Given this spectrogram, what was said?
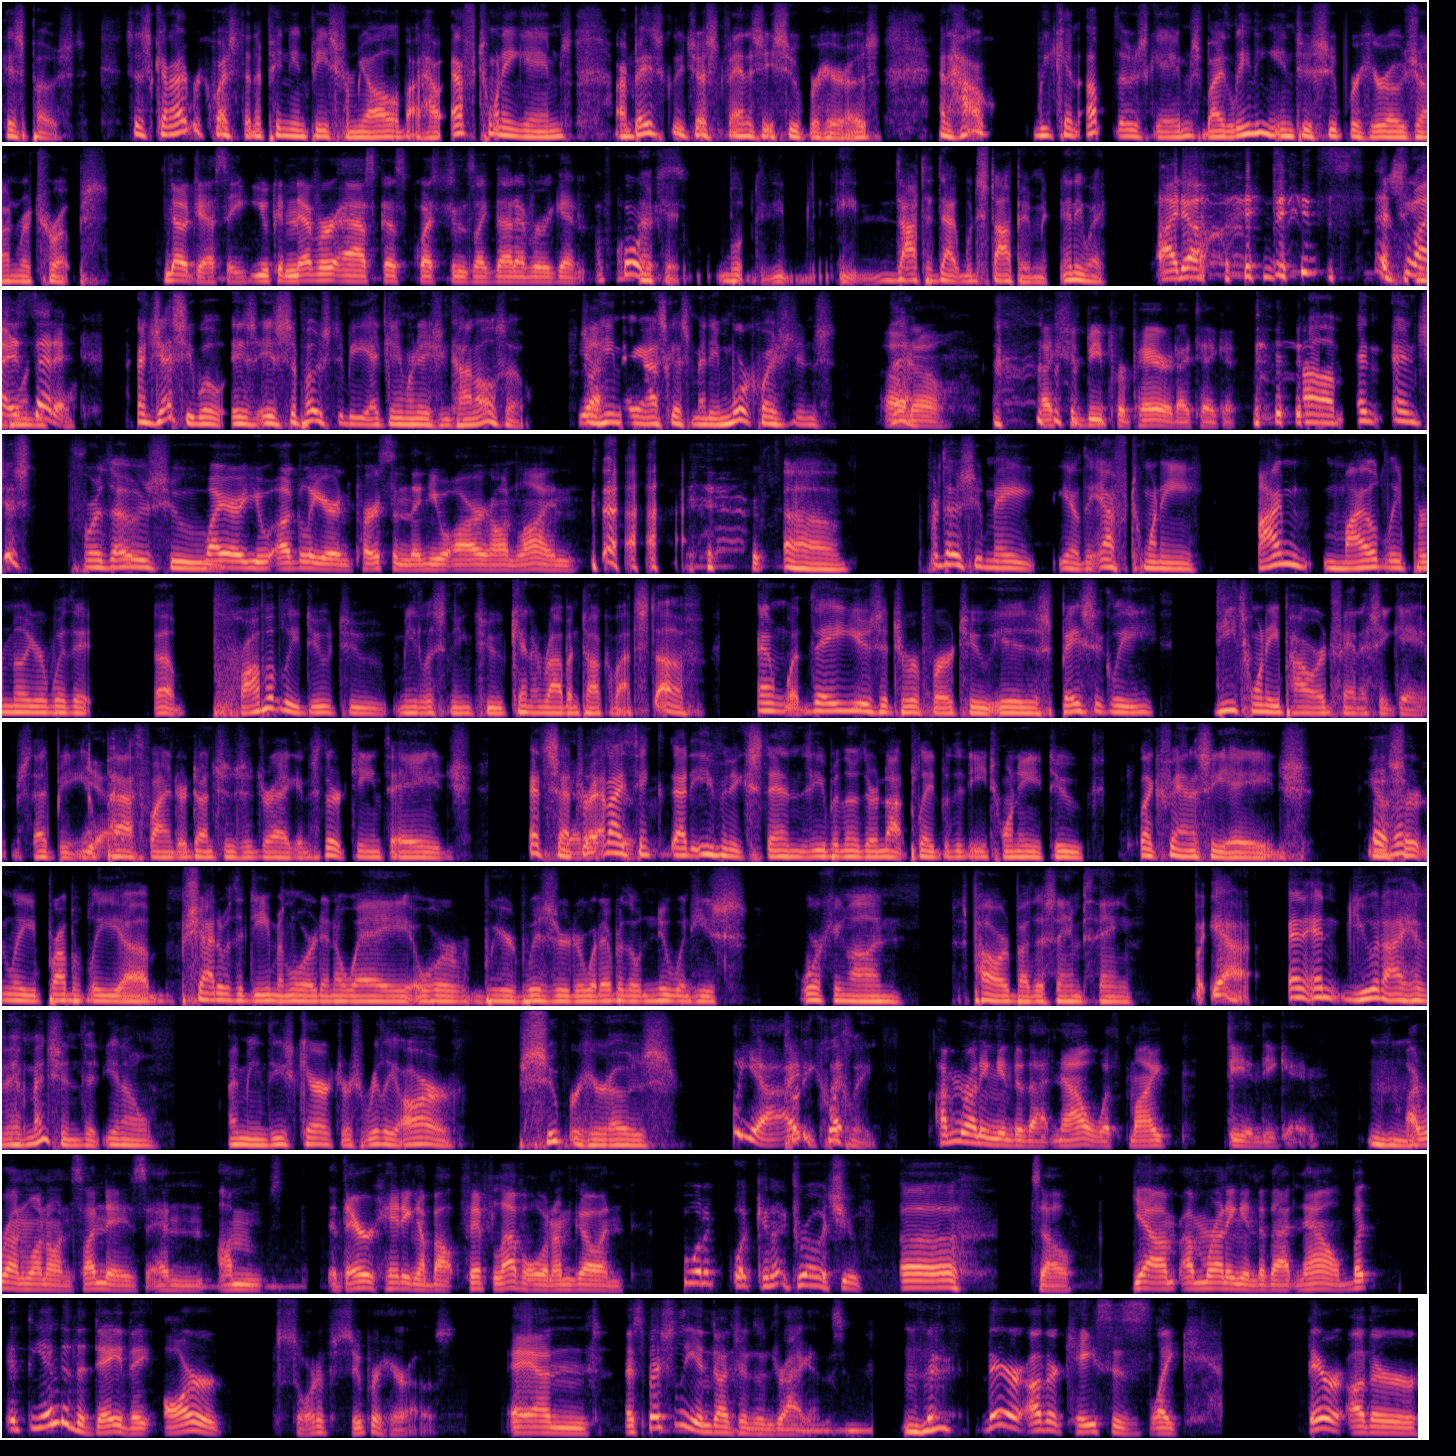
his post. It says, "Can I request an opinion piece from y'all about how F20 games are basically just fantasy superheroes and how we can up those games by leaning into superhero genre tropes. No, Jesse, you can never ask us questions like that ever again. Of course. Okay. Well, he- he- not that that would stop him. Anyway, I know. It's- that's why I said it. And Jesse will is is supposed to be at Gamer Nation Con also. So Yeah. he may ask us many more questions. Oh there. no. I should be prepared, I take it. Um, and and just for those who Why are you uglier in person than you are online? uh, for those who may, you know, the F twenty, I'm mildly familiar with it, uh, probably due to me listening to Ken and Robin talk about stuff, and what they use it to refer to is basically D twenty powered fantasy games. That being Yeah. Pathfinder, Dungeons and Dragons, Thirteenth Age, etc. that's and I true. think that even extends, even though they're not played with the D twenty, to like Fantasy Age you know, Uh-huh. certainly probably uh, Shadow of the Demon Lord in a way, or Weird Wizard, or whatever the new one he's working on is powered by the same thing. But yeah, and and you and I have have mentioned that you know, I mean, these characters really are superheroes Well, yeah, I, pretty quickly. I, am running into that now with my D and D game. Mhm. I run one on Sundays, and I'm they're hitting about fifth level, and I'm going, what what can I throw at you? Uh, so yeah, I'm I'm running into that now. But at the end of the day, they are sort of superheroes, and especially in Dungeons and Dragons, Mhm. there there are other cases like there are other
